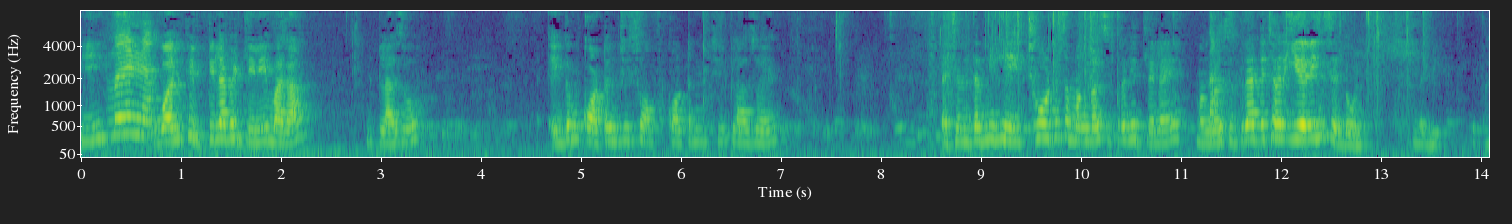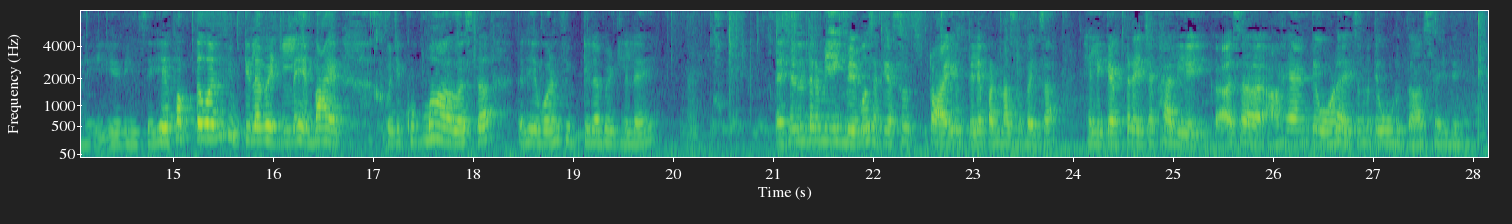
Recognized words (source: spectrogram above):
ही वन फिफ्टीला भेटलेली मला. प्लाझो. एकदम कॉटनची सॉफ्ट कॉटनची प्लाझो आहे. त्याच्यानंतर मी हे एक छोटस मंगळसूत्र घेतलेलं आहे. मंगळसूत्र त्याच्यावर इयरिंग्स आहे दोन. इयरिंग्स आहे. हे फक्त वन फिफ्टीला भेटलेलं आहे. हे बाहेर म्हणजे खूप महाग असतं. तर हे वन फिफ्टीला भेटलेलं आहे. त्याच्यानंतर मी एक बेबोसाठी असं टॉय घेतलेलं आहे पन्नास रुपयाचा. हेलिकॉप्टर याच्या खाली असं आहे आणि ते ओढायचं मग ते उडतं. असं आहे ते.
